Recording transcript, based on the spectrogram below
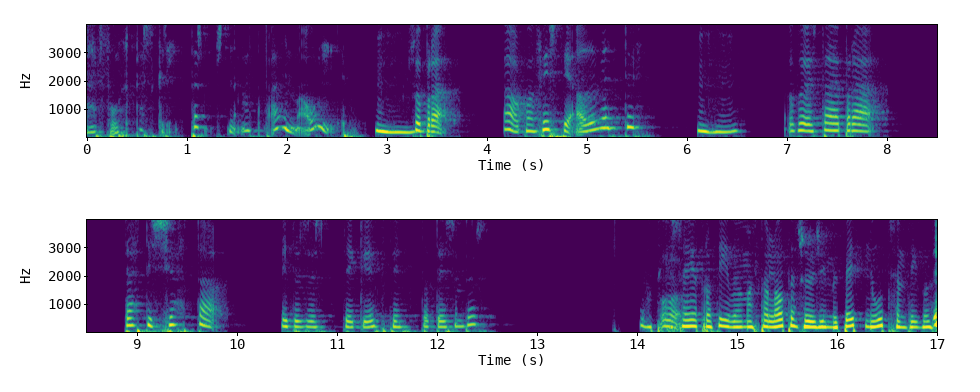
hvað er fólk að skreita svona snemma, hvað er málið? Mm. Svo bara, já, komum fyrst í aðvendu -hmm. og þú veist, það er bara þetta er sjötta þetta er þess tekið upp 5. desember Og- að segja frá því, við höfum alltaf látið eins og við séum í beinni útsendingu.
